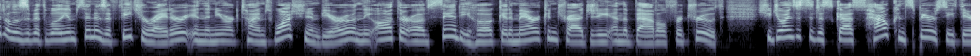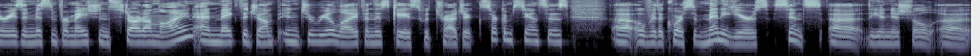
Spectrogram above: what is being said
Elizabeth Williamson is a feature writer in the New York Times Washington Bureau and the author of Sandy Hook, An American Tragedy and the Battle for Truth. She joins us to discuss how conspiracy theories and misinformation start online and make the jump into real life, in this case with tragic circumstances uh, over the course of many years since uh, the initial. Uh,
